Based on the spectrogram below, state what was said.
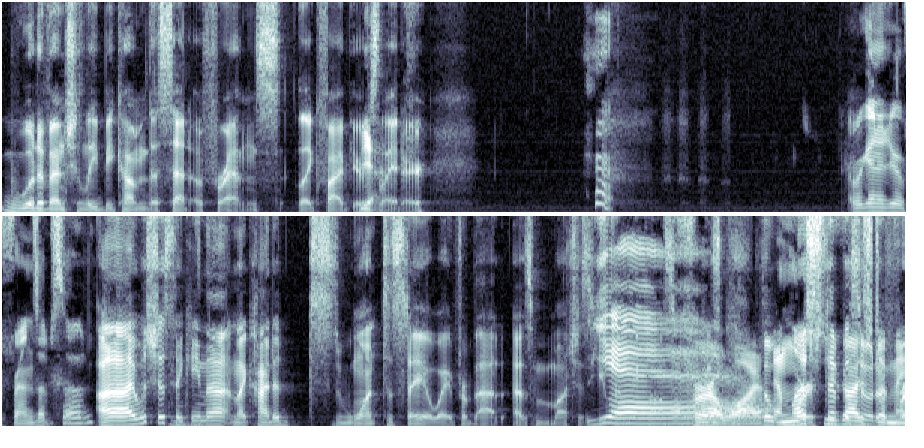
would eventually become the set of friends like 5 years Yeah. later. Are we gonna do a Friends episode? Uh, I was just thinking that, and I kind of want to stay away from that as much as Yeah. possible. For a while, The unless worst you guys episode of demand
